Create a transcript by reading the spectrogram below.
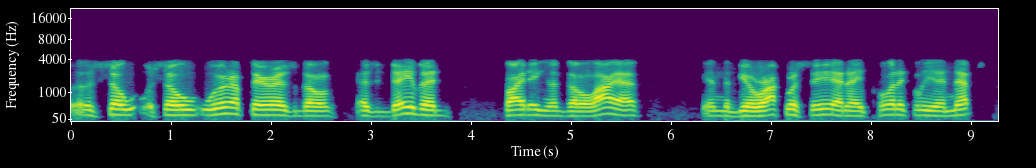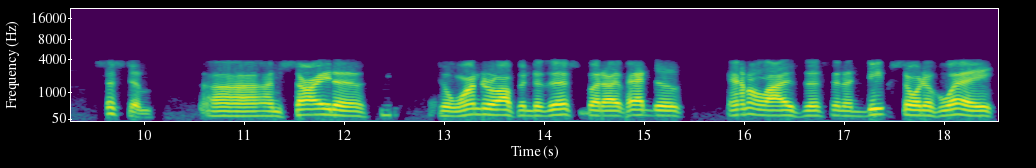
Uh, so so we're up there as as David fighting a Goliath in the bureaucracy and a politically inept system. Uh, I'm sorry to to wander off into this, but I've had to analyze this in a deep sort of way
